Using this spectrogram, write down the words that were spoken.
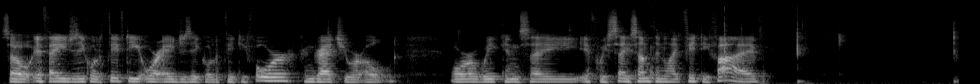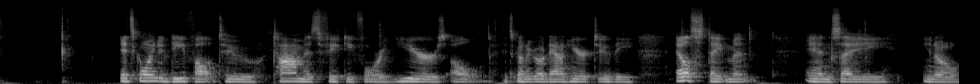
So if age is equal to 50 or age is equal to 54, congrats, you are old. Or we can say, if we say something like 55, it's going to default to Tom is 54 years old. It's going to go down here to the else statement and say, you know,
